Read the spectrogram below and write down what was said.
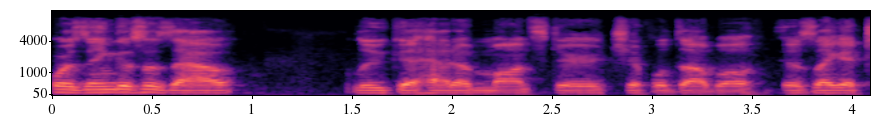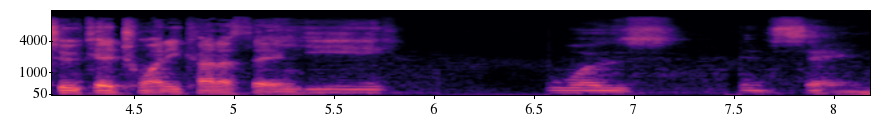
Porzingis was out. Luka had a monster triple double. It was like a 2K20 kind of thing. he was insane.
